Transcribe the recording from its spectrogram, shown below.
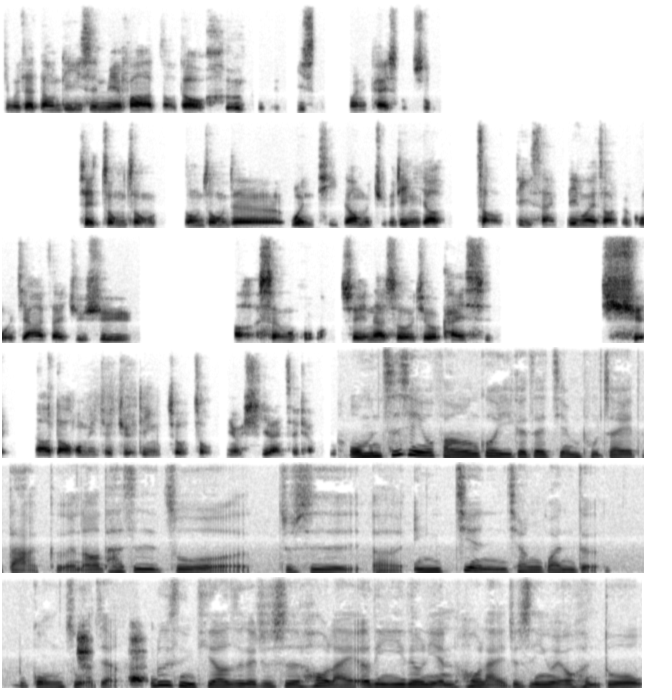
因为在当地你是没办法找到合格的医生帮你开手术，所以种种种种的问题让我们决定要找第三，另外找一个国家再继续啊、生活，所以那时候就开始选，然后到后面就决定就走纽西兰这条路。我们之前有访问过一个在柬埔寨的大哥，然后他是做就是呃营建相关的。工作这样，Louis，你提到这个，就是后来二零一六年，后来就是因为有很多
